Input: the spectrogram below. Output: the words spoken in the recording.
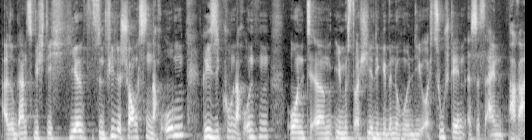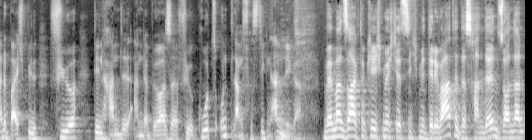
Also ganz wichtig, hier sind viele Chancen nach oben, Risiko nach unten und ähm, ihr müsst euch hier die Gewinne holen, die euch zustehen. Es ist ein Paradebeispiel für den Handel an der Börse für kurz- und langfristigen Anleger. Wenn man sagt, okay, ich möchte jetzt nicht mit Derivate das handeln, sondern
